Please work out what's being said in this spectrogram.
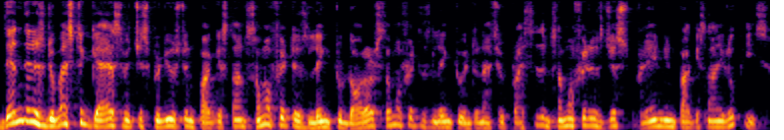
Then there is domestic gas, which is produced in Pakistan. Some of it is linked to dollars, some of it is linked to international prices, and some of it is just plain in Pakistani rupees.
